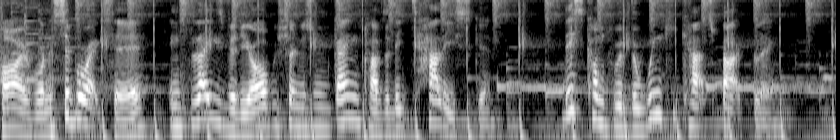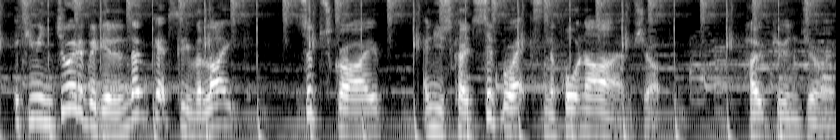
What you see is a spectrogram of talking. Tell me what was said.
Hi everyone, it's X here. In today's video I'll be showing you some Gameclubs Elite Halley skin. This comes with the Winky Cat's back bling. If you enjoyed the video then don't forget to leave a like, subscribe and use code X in the Fortnite item shop. Hope you enjoy.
